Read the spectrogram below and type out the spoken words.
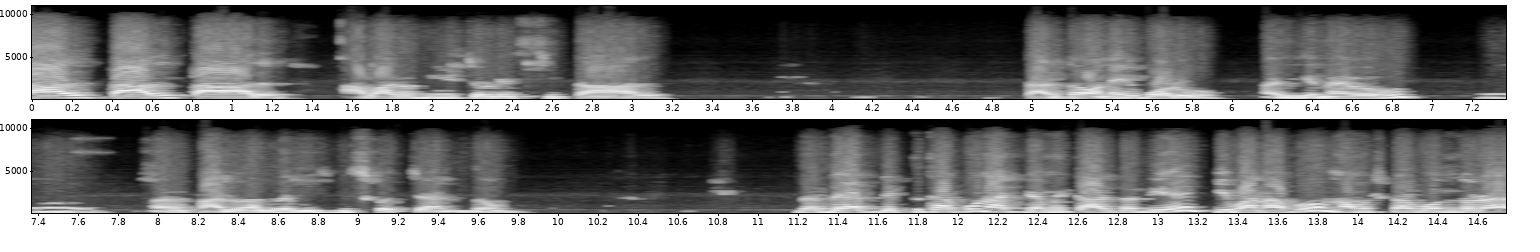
তাল তাল তাল। আবারও নিয়ে চলে এসেছি তাল। তালটা অনেক বড়। আজকে না বাবু আর কালো আগে মিসমিস করছে একদম। দাদা আর দেখতে থাকুন আজকে আমি তালটা দিয়ে কি বানাবো। নমস্কার বন্ধুরা।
